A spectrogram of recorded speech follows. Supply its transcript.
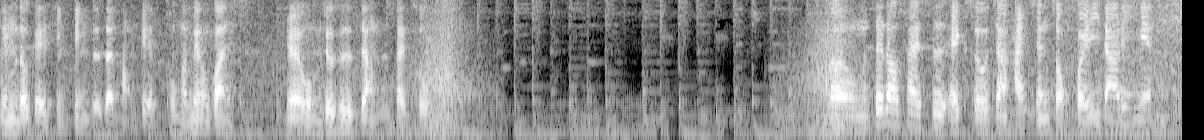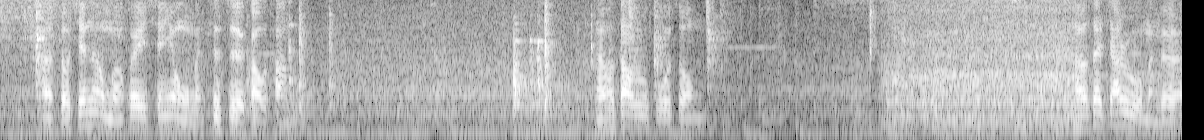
你们都可以紧盯着在旁边，我们没有关系，因为我们就是这样子在做。呃，我们这道菜是 XO 酱海鲜总会意大利面。呃，首先呢，我们会先用我们自制的高汤。然后倒入锅中，然后再加入我们的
